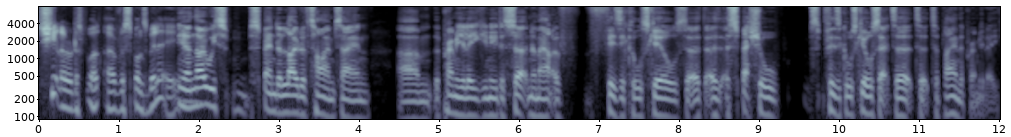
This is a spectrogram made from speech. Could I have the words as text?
shitload of resp- responsibility. Yeah, no, we spend a load of time saying um, the Premier League, you need a certain amount of physical skills, a, a, special physical skill set to, to, to play in the Premier League.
